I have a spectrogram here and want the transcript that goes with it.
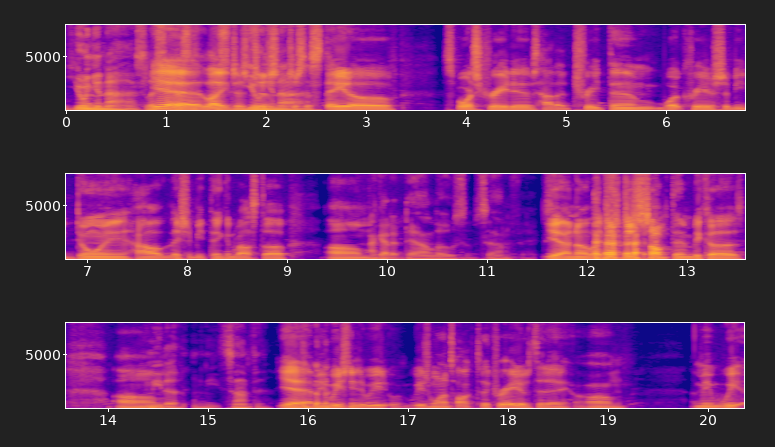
unionize. Let's, yeah, let's- like let's just, unionize. just, just a state of sports creatives, how to treat them, what creatives should be doing, how they should be thinking about stuff. Um, I gotta download some sound. Yeah, I know, like just, just something because, um, we need a we need something. Yeah, I mean, we just need we we just want to talk to the creatives today. Um, I mean, we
